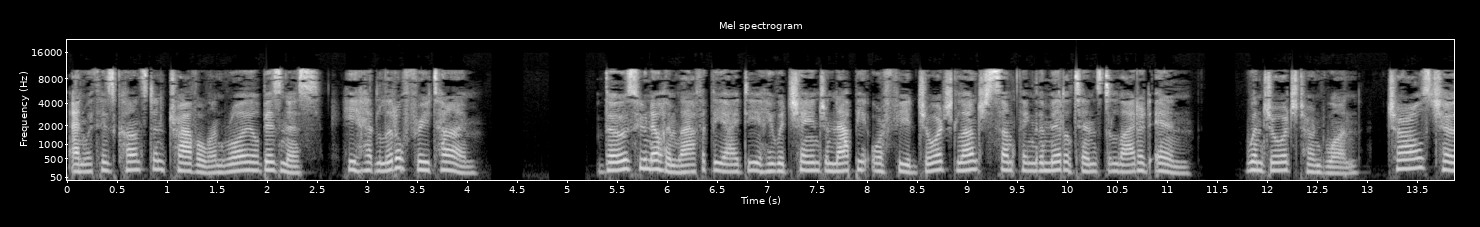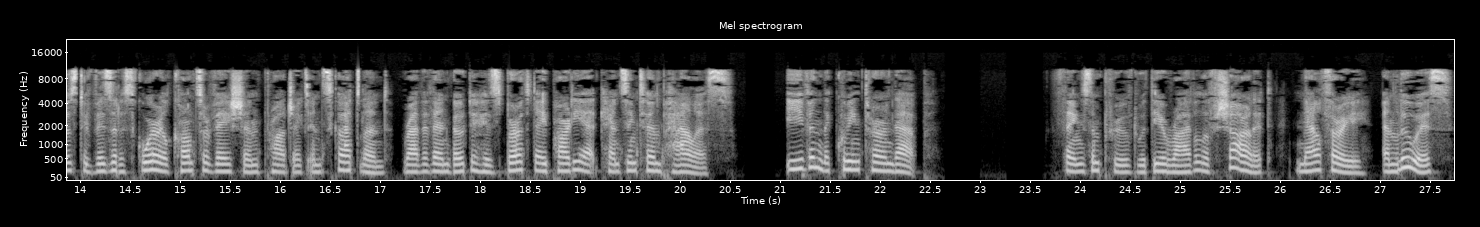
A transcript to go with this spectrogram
and with his constant travel on royal business, he had little free time. Those who know him laugh at the idea he would change a nappy or feed George lunch something the Middletons delighted in. When George turned one, Charles chose to visit a squirrel conservation project in Scotland rather than go to his birthday party at Kensington Palace. Even the Queen turned up. Things improved with the arrival of Charlotte, now three, and Louis,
